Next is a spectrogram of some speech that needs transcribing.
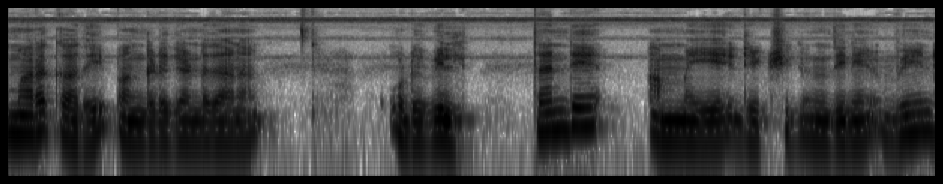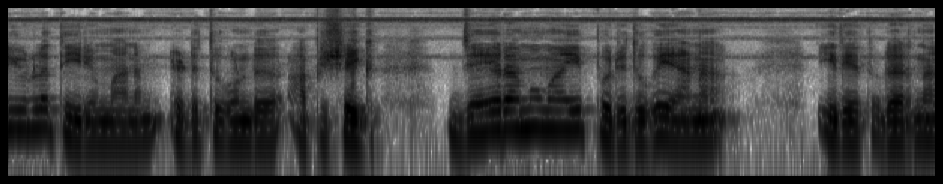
മറക്കാതെ പങ്കെടുക്കേണ്ടതാണ്. ഒടുവിൽ തന്റെ അമ്മയെ രക്ഷിക്കുന്നതിന് വേണ്ടിയുള്ള തീരുമാനം എടുത്തുകൊണ്ട് അഭിഷേക് ജയറാമുമായി പൊരുതുകയാണ്. ഇതേ തുടർന്ന്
